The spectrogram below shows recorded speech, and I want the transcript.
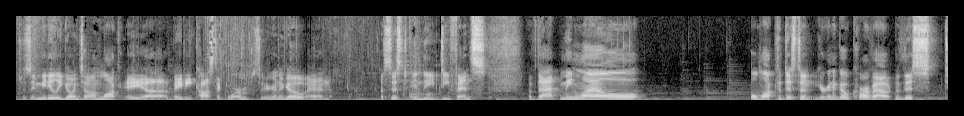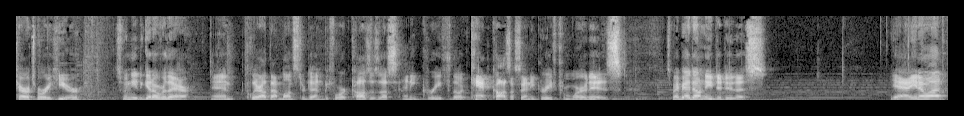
which is immediately going to unlock a uh, baby caustic worm. So you're going to go and assist in the defense of that. Meanwhile, Olmok the Distant, you're going to go carve out this territory here. So we need to get over there and clear out that monster den before it causes us any grief, though it can't cause us any grief from where it is. So maybe I don't need to do this. Yeah, you know what?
